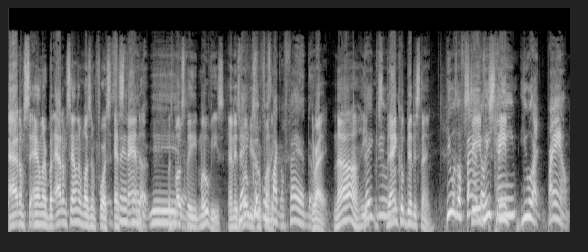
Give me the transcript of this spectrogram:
Adam Sandler, but Adam Sandler wasn't for as Stand- up. stand-up. Yeah, it was yeah, mostly movies, and his Dane movies Cook were funny. was like a fad though. right? No, he, Dane Dane, Cook- Cook did his thing, He was a fad Steve- though. He Steve- came. He was like bam,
